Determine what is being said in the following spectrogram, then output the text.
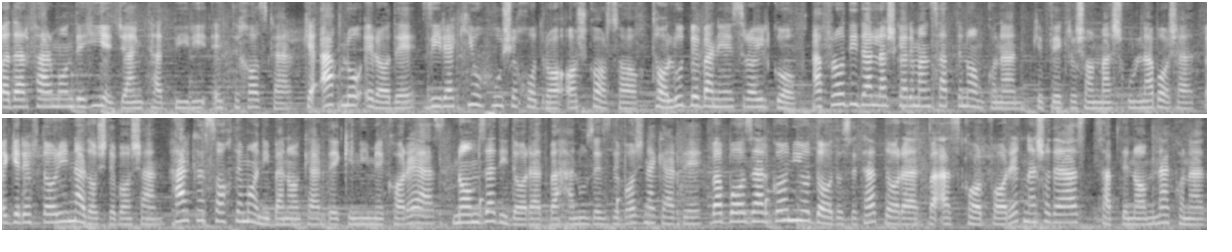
و در فرماندهی جنگ تدبیری اتخاذ کرد که عقل و اراده زیرکی و هوش خود را آشکار ساخت. تالود به بنی اسرائیل گفت افرادی در لشکر من ثبت نام کنند که فکرشان مشغول نباشد و گرفتاری نداشته باشند. هر کس ساختمانی بنا کرده که نیمه کاره است نامزدی دارد و هنوز ازدواج نکرده و بازرگانی و داد و ستد دارد و از کار فارغ نشده است ثبت نام نکند.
